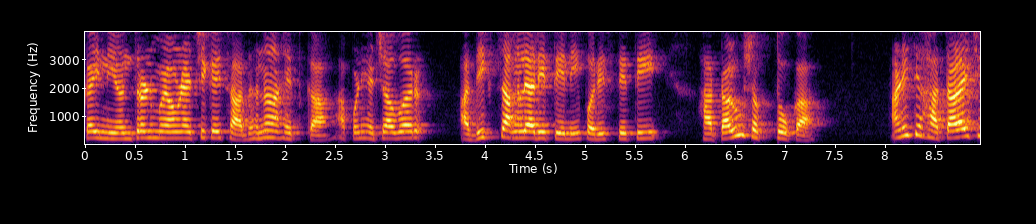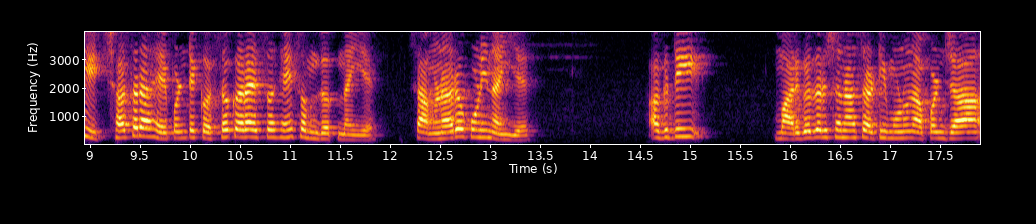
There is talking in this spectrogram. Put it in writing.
काही नियंत्रण मिळवण्याची काही साधनं आहेत का? आपण ह्याच्यावर अधिक चांगल्या रीतीने परिस्थिती हाताळू शकतो का? आणि ती हाताळायची इच्छा तर आहे पण ते कसं करायचं हे समजत नाही आहे सांगणारं कोणी नाही आहे अगदी मार्गदर्शनासाठी म्हणून आपण ज्या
